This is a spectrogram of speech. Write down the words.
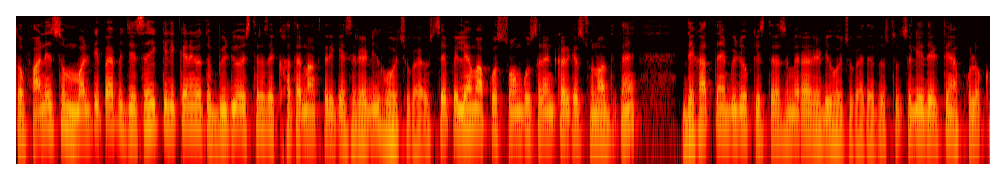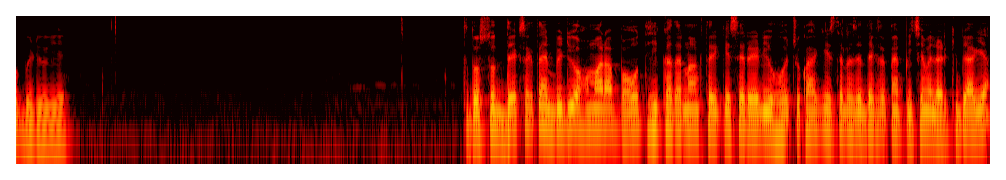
तो फाइनली दोस्तों मल्टीपाई पे जैसे ही क्लिक करेंगे तो वीडियो इस तरह से खतरनाक तरीके से रेडी हो चुका है। उससे पहले हम आपको सॉन्ग को सेलेक्ट करके सुना देते हैं। दिखाते हैं वीडियो किस तरह से मेरा रेडी हो चुका है। तो दोस्तों, चलिए देखते हैं आपको लोग को वीडियो ये। तो दोस्तों, देख सकते हैं वीडियो हमारा बहुत ही खतरनाक तरीके से रेडी हो चुका है कि इस तरह से देख सकते हैं पीछे में लड़की भी आ गया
